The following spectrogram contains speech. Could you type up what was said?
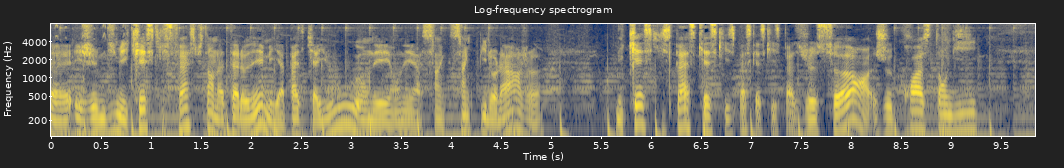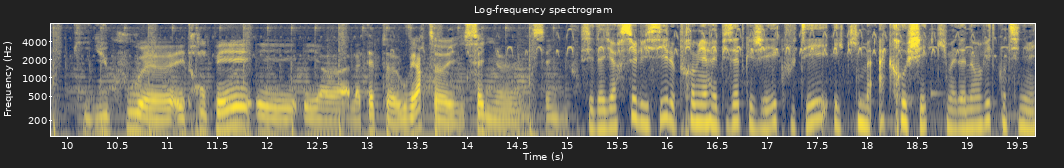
Euh, et je me dis, mais qu'est-ce qui se passe? Putain, on a talonné, mais il n'y a pas de cailloux. On est, on est à 5, 5 piles au large. Mais qu'est-ce qui se passe? Qu'est-ce qui se passe? Qu'est-ce qui se passe? Je sors, je croise Tanguy qui du coup euh, est trempé et, et euh, la tête ouverte, il saigne, il saigne. C'est d'ailleurs celui-ci, le premier épisode que j'ai écouté et qui m'a accroché, qui m'a donné envie de continuer.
